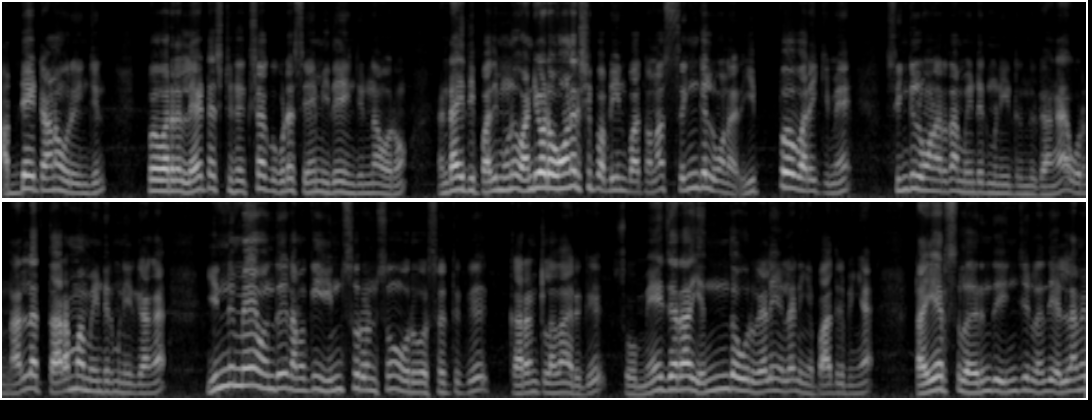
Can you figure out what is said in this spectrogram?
அப்டேட்டான ஒரு இன்ஜின் இப்போ வர லேட்டஸ்ட் ஹெக்ஸாக்கு கூட சேம் இதே இன்ஜின் தான் வரும். ரெண்டாயிரத்தி பதிமூணு வண்டியோட ஓனர்ஷிப் அப்படின்னு பார்த்தோம்னா சிங்கிள் ஓனர் இப்போ வரைக்குமே சிங்கிள் ஓனர் தான் மெயின்டைன் பண்ணிகிட்டு இருந்திருக்காங்க. ஒரு நல்ல தரமாக மெயின்டைன் பண்ணியிருக்காங்க. இன்னுமே வந்து நமக்கு இன்சூரன்ஸும் ஒரு வருஷத்துக்கு கரண்ட்டில் தான் இருக்குது ஸோ மேஜராக எந்த ஒரு வேலையும் இல்லை. நீங்கள் பார்த்துருப்பீங்க. டயர்ஸில் இருந்து இன்ஜின்லேருந்து எல்லாமே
